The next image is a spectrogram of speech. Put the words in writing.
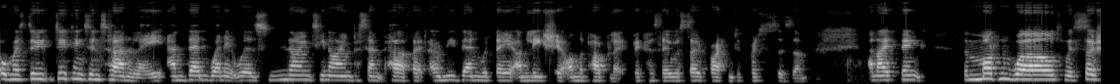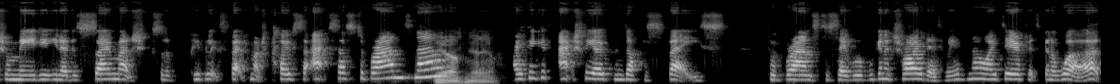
almost do, do things internally and then when it was 99% perfect only then would they unleash it on the public because they were so frightened of criticism. And i think the modern world with social media you know there's so much sort of people expect much closer access to brands now. Yeah yeah, yeah. i think it's actually opened up a space for brands to say well we're going to try this. We have no idea if it's going to work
